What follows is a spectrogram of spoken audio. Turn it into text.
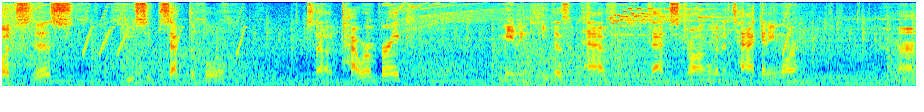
What's this? He's susceptible to power break? Meaning he doesn't have that strong of an attack anymore? Huh.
